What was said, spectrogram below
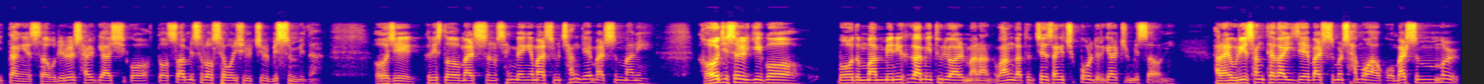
이 땅에서 우리를 살게 하시고 또 서밋으로 세우실 줄 믿습니다. 오직 그리스도 말씀, 생명의 말씀, 창조의 말씀만이 거짓을 이기고 모든 만면이 흑암이 두려워할 만한 왕 같은 세상의 축복을 누리게 할 줄 믿사오니 하나님 우리 상태가 이제 말씀을 사모하고 말씀을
